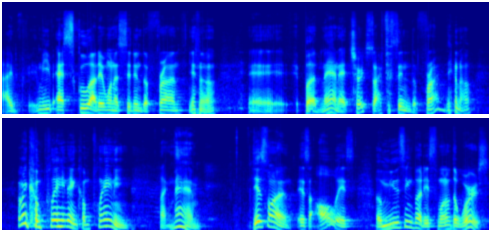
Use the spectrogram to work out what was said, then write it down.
I, I mean, at school, I didn't want to sit in the front, you know. Uh, but man, at church, I have to sit in the front, you know? I mean, complaining, complaining. Like, man, this one is always amusing, but it's one of the worst.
